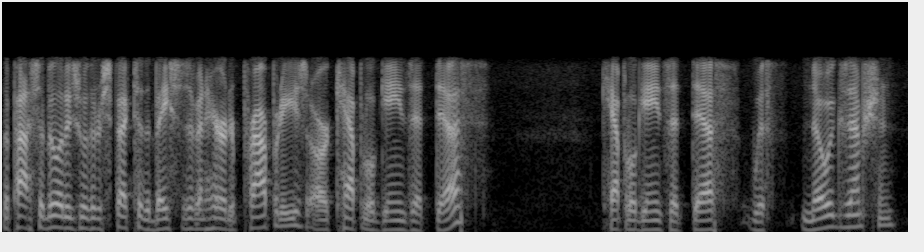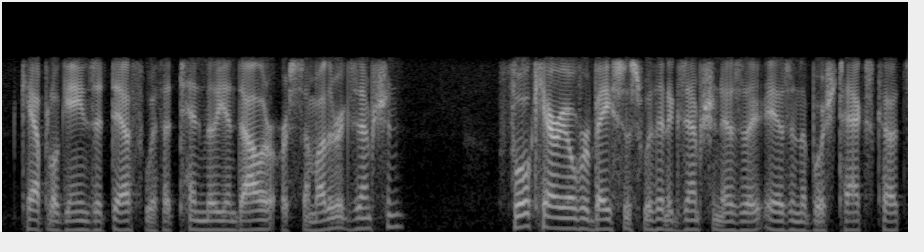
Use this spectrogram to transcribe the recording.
The possibilities with respect to the basis of inherited properties are capital gains at death, capital gains at death with no exemption, capital gains at death with a $10 million or some other exemption, full carryover basis with an exemption as, as in the Bush tax cuts,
